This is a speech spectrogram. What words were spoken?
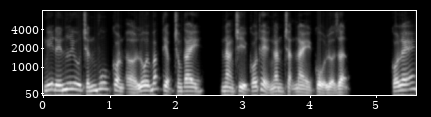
nghĩ đến Lưu Trấn Vũ còn ở lôi bắc tiệp trong tay, nàng chỉ có thể ngăn chặn này cổ lửa giận. Có lẽ,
